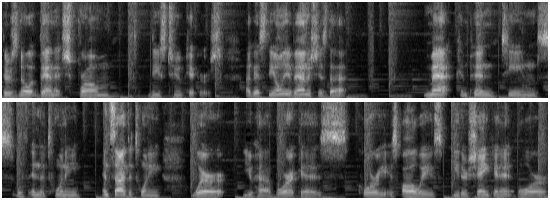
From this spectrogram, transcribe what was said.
There's no advantage from these two kickers. I guess the only advantage is that Matt can pin teams within the 20, inside the 20, where you have Bojorquez Corey is always either shanking it or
